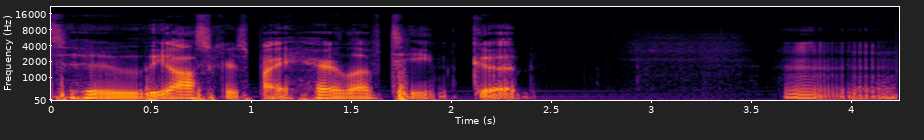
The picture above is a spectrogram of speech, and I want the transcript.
to the Oscars by Hair Love Team. Good. Hmm.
